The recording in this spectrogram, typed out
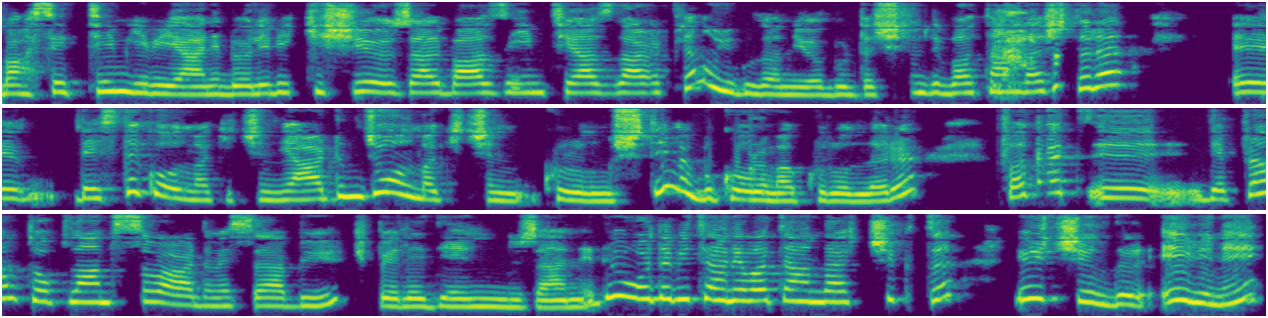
Bahsettiğim gibi yani böyle bir kişiye özel bazı imtiyazlar falan uygulanıyor burada. Şimdi vatandaşlara e, destek olmak için, yardımcı olmak için kurulmuş değil mi bu koruma kurulları? Fakat e, deprem toplantısı vardı mesela büyük belediyenin düzenlediği. Orada bir tane vatandaş çıktı. 3 yıldır evini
